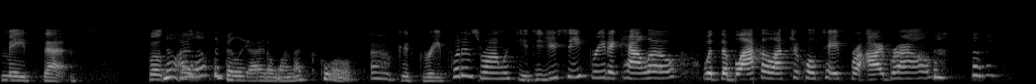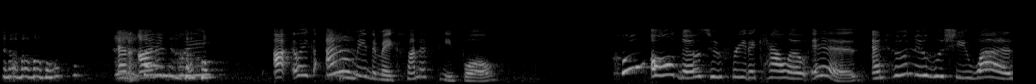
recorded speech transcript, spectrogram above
made sense. But No, I love the Billy Idol one. That's cool. Oh, good grief! What is wrong with you? Did you see Frida Kahlo with the black electrical tape for eyebrows? no. And I honestly, know. I, like I don't mean to make fun of people. Who all knows who Frida Kahlo is, and who knew who she was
